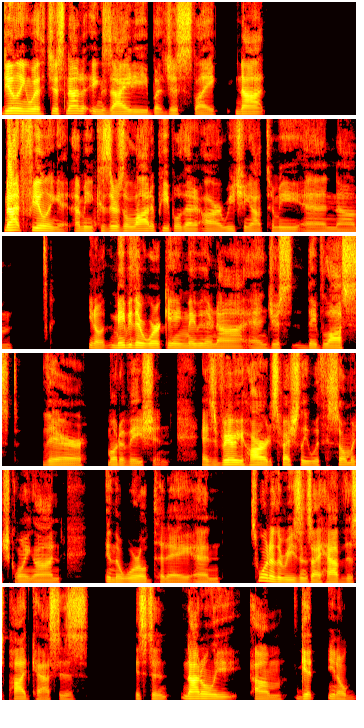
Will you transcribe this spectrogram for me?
dealing with just not anxiety, but just like not not feeling it. I mean, because there's a lot of people that are reaching out to me and, um, you know, maybe they're working, maybe they're not, and just they've lost their motivation. And it's very hard, especially with so much going on in the world today. And it's one of the reasons I have this podcast is is to not only um, get you know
